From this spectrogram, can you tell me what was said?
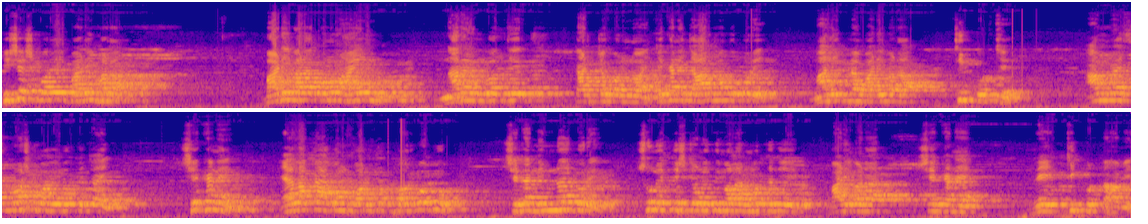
বিশেষ করে বাড়ি ভাড়া। বাড়ি ভাড়া কোনো আইন নারায়ণগঞ্জের কার্যকর নয়, যেখানে যার মতো করে মালিকরা বাড়ি ভাড়া ঠিক করছে। আমরা স্পষ্টভাবে বলতে চাই, সেখানে এলাকা এবং বর্গ- বর্গভূত সেটা নির্ণয় করে সুনির্দিষ্ট নীতিমালার মধ্যে দিয়ে বাড়ি ভাড়া সেখানে রেট ঠিক করতে হবে।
